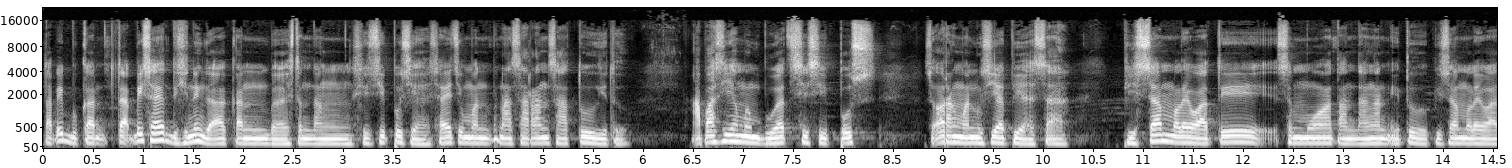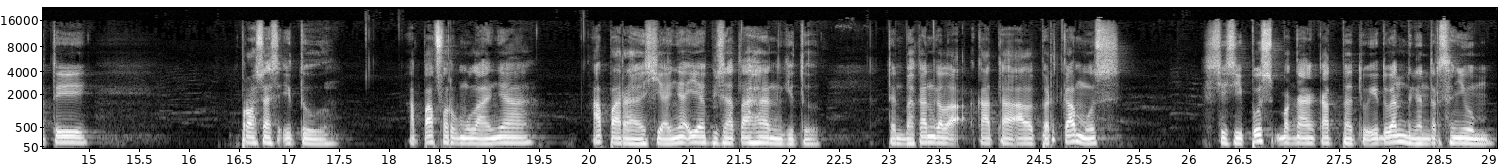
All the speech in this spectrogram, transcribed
Tapi bukan tapi saya di sini nggak akan bahas tentang Sisyphus ya. Saya cuman penasaran satu gitu. Apa sih yang membuat Sisyphus seorang manusia biasa bisa melewati semua tantangan itu bisa melewati proses itu apa formulanya apa rahasianya ia bisa tahan gitu dan bahkan kalau kata Albert Camus Sisyphus mengangkat batu itu kan dengan tersenyum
